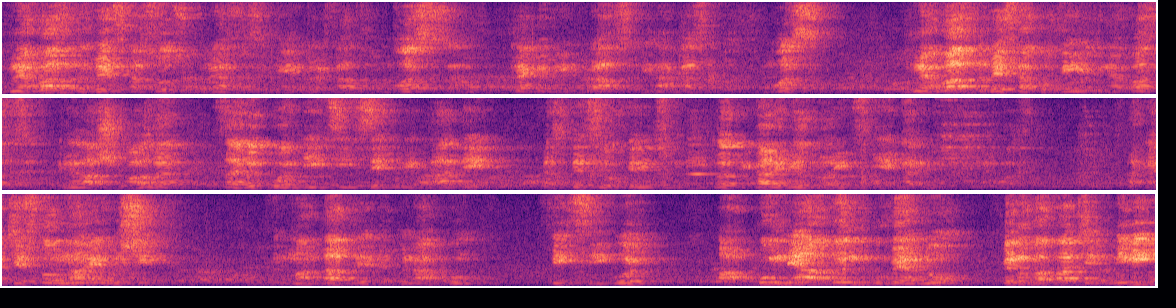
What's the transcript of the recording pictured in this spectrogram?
dumneavoastră vreți ca soțul dumneavoastră să fie îmbrăcat frumos, să nu treacă prin praf, să vină acasă tot frumos, dumneavoastră vreți ca copiii dumneavoastră să vină la școală, să aibă condiții, securitate, ca să puteți să oferiți un viitor pe care vi-l doriți fiecare dintre dumneavoastră. Dacă acest om n-a reușit în mandatele de până acum, fiți siguri, acum neavând guvernul, că nu va face nimic.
